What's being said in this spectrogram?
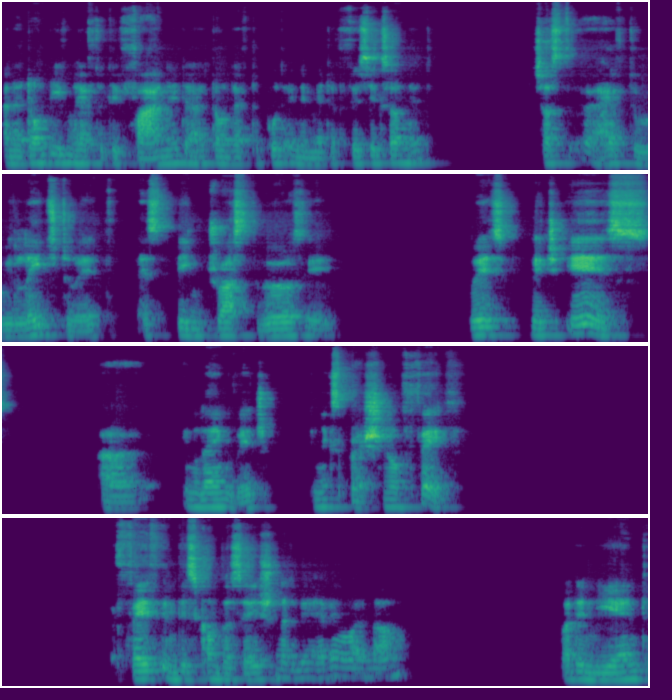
and I don't even have to define it. I don't have to put any metaphysics on it. Just have to relate to it as being trustworthy, which, which is, uh, in language, an expression of faith. Faith in this conversation that we're having right now, but in the end,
